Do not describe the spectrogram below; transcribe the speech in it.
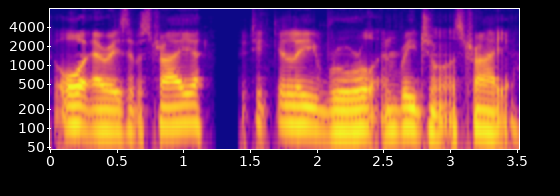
to all areas of Australia, particularly rural and regional Australia.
